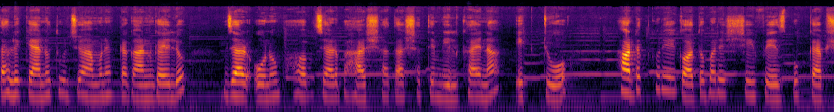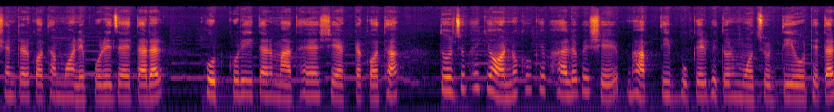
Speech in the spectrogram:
তাহলে কেন তুর্য এমন একটা গান গাইলো, যার অনুভব, যার ভাষা তার সাথে মিল খায় না একটুও? হঠাৎ করে গতবারের সেই ফেসবুক ক্যাপশনটার কথা মনে পড়ে যায় তারার। হুট করেই তার মাথায় আসে একটা কথা তুর্য ভাইকে অন্য কাউকে ভালোবেসে ভাবতেই বুকের ভেতর মোচড় দিয়ে ওঠে তার।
